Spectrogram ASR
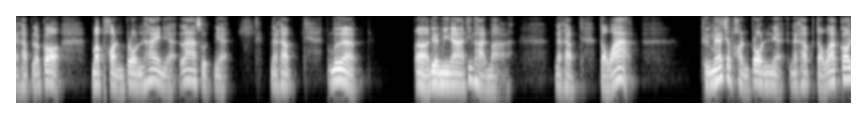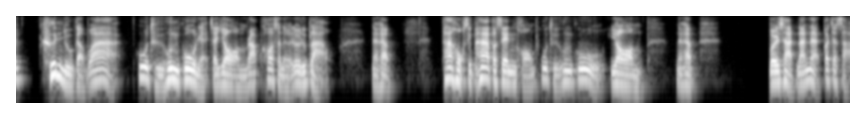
นะครับ แล้วก็มาผ่อนปรนให้เนี่ยล่าสุดเนี่ยนะครับเมื่อเดือนมีนาที่ผ่านมานะครับ แต่ว่าถึงแม้จะผ่อนปรนเนี่ยนะครับแต่ว่าก็ขึ้นอยู่กับว่าผู้ถือหุ้นกู้เนี่ยจะยอมรับข้อเสนอด้วยหรือเปล่านะครับ ถ้า 65%ของผู้ถือหุ้นกู้ยอมนะครับ บริษัทนั้นน่ะก็จะสา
